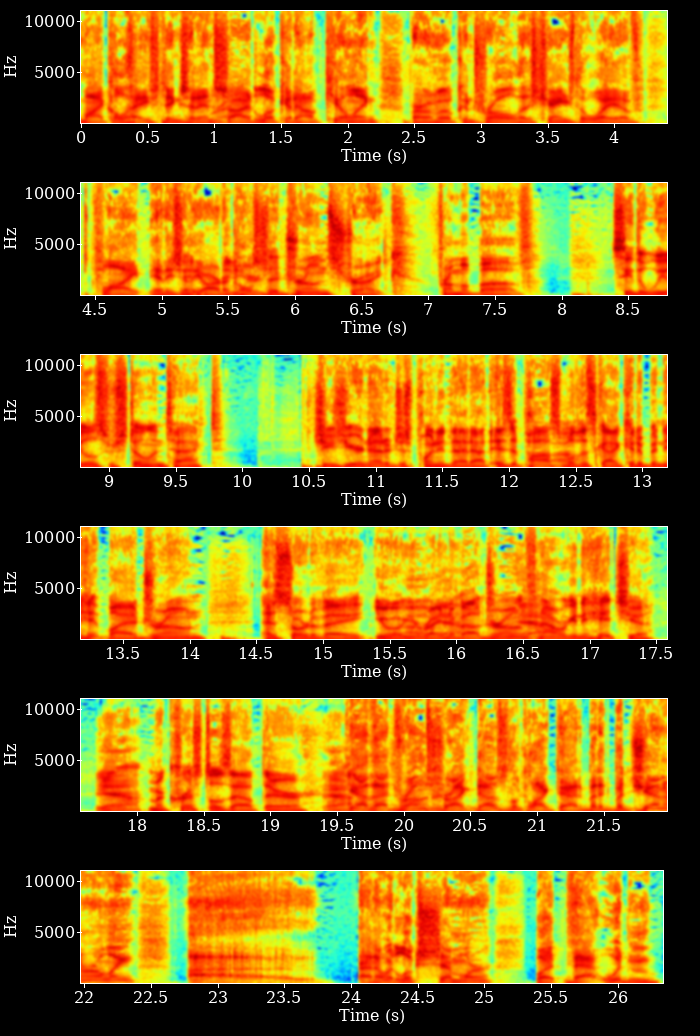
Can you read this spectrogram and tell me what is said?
Michael Hastings, an inside look at how killing by remote control has changed the way of flight. Yeah, these are the And- and articles. here's a drone strike from above. See the wheels are still intact? Gigi Ernetta just pointed that out. Is it possible this guy could have been hit by a drone as sort of a, you're, you're Oh, writing yeah. about drones? Yeah. Now we're going to hit you. Yeah. McChrystal's out there. Yeah. Yeah, that drone strike does look like that, but it, but generally, uh, I know it looks similar, but that wouldn't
